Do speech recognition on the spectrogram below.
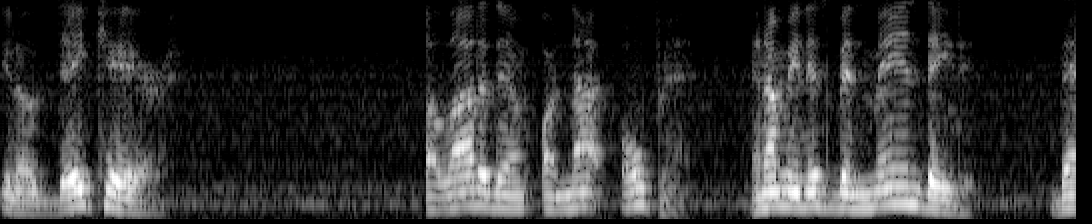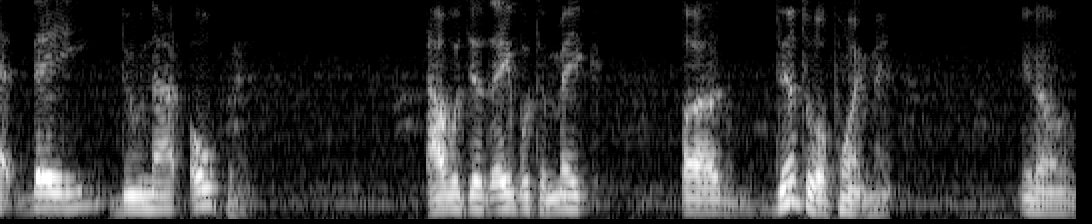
You know, daycare, a lot of them are not open. And I mean, it's been mandated that they do not open. I was just able to make a dental appointment, you know,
